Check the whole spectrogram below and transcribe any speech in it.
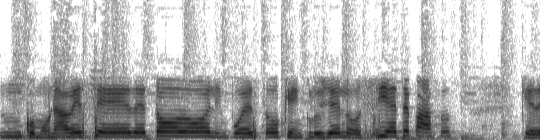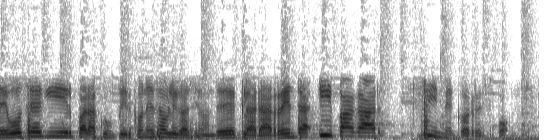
Mm, como un ABC de todo el impuesto que incluye los siete pasos que debo seguir para cumplir con esa obligación de declarar renta y pagar si me corresponde.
